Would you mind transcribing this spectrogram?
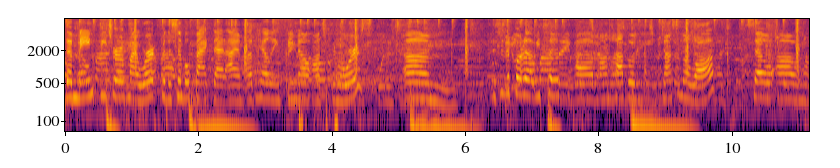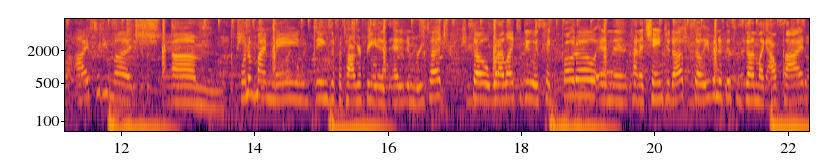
the main feature of my work for the simple fact that I am uphailing female entrepreneurs. Um, this is a photo that we took um, on top of Johnson Mill Loft. So um, I pretty much, um, one of my main things in photography is edit and retouch. So what I like to do is take a photo and then kind of change it up. So even if this was done like outside,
